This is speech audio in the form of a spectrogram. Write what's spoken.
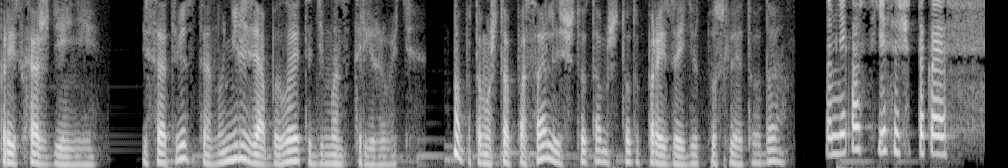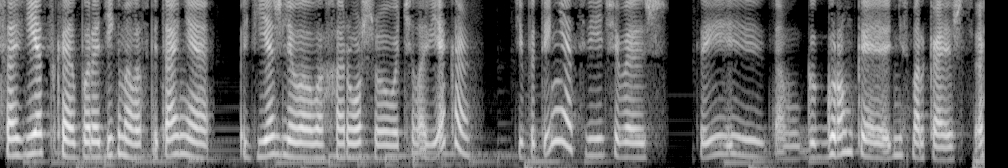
происхождении. И, соответственно, ну, нельзя было это демонстрировать. Ну, потому что опасались, что там что-то произойдет после этого, да. Но мне кажется, есть еще такая советская парадигма воспитания вежливого, хорошего человека. Типа ты не отсвечиваешь, ты там громко не сморкаешься,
